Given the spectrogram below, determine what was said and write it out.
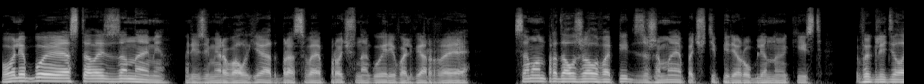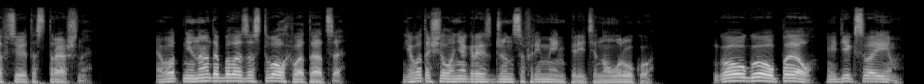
«Поле боя осталось за нами», — резюмировал я, отбрасывая прочь ногой револьвер Рея. Сам он продолжал вопить, зажимая почти перерубленную кисть. Выглядело все это страшно. Вот не надо было за ствол хвататься. Я вытащил у негра из джинсов ремень, перетянул руку. «Гоу-гоу, Пэл, иди к своим!»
